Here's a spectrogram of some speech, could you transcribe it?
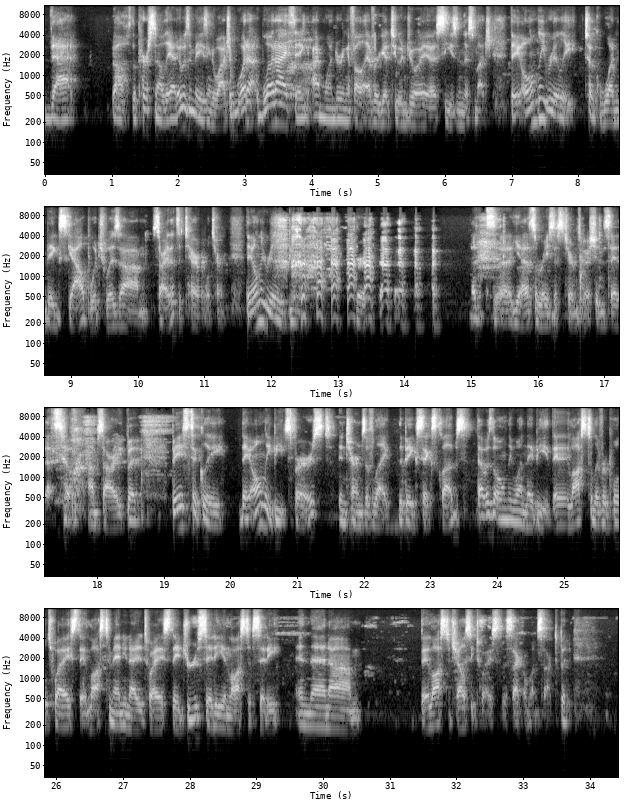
that. Oh, the personnel they had, it was amazing to watch. What I- what I think, I'm wondering if I'll ever get to enjoy a season this much. They only really took one big scalp, which was um sorry, that's a terrible term. They only really beat That's uh, yeah, that's a racist term too. I shouldn't say that. So I'm sorry, but basically, they only beat Spurs in terms of like the big six clubs. That was the only one they beat. They lost to Liverpool twice. They lost to Man United twice. They drew City and lost to City, and then um, they lost to Chelsea twice. The second one sucked, but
